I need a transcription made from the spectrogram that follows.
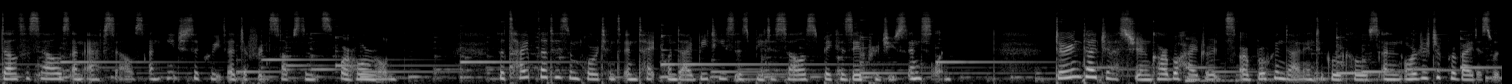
delta cells, and F cells, and each secrete a different substance or hormone. The type that is important in type 1 diabetes is beta cells because they produce insulin. During digestion, carbohydrates are broken down into glucose, and in order to provide us with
